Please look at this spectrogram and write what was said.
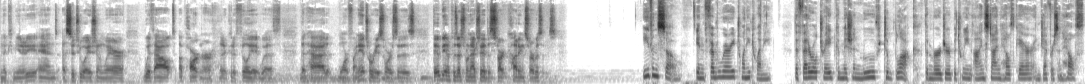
in the community and a situation where without a partner that it could affiliate with that had more financial resources, they would be in a position where they actually had to start cutting services. Even so, in February 2020, the Federal Trade Commission moved to block the merger between Einstein Healthcare and Jefferson Health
